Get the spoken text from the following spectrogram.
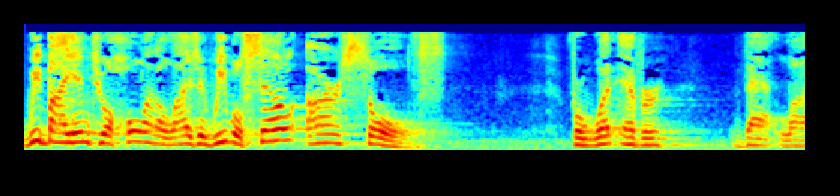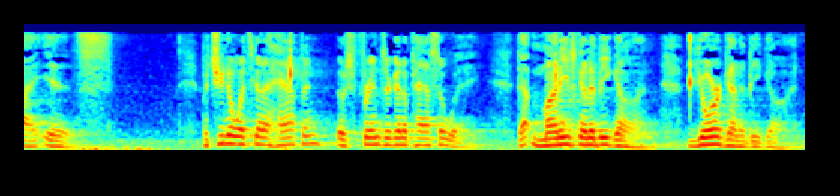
We buy into a whole lot of lies and we will sell our souls for whatever that lie is. But you know what's going to happen? Those friends are going to pass away. That money's going to be gone. You're going to be gone.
